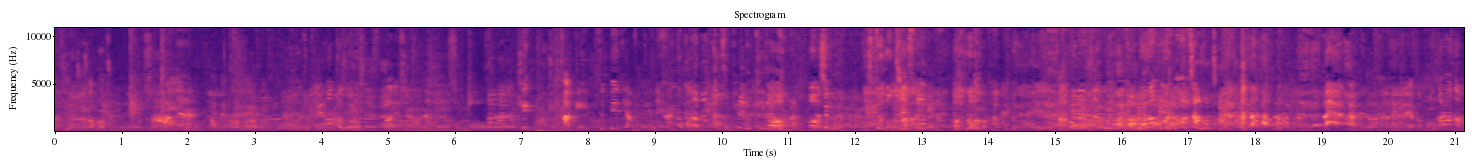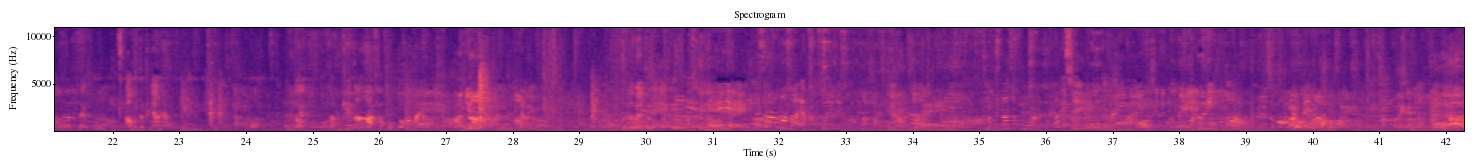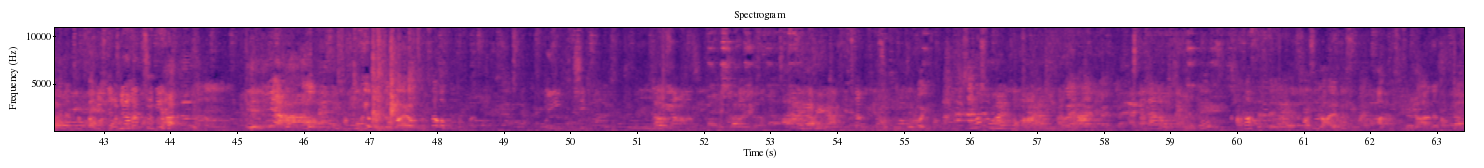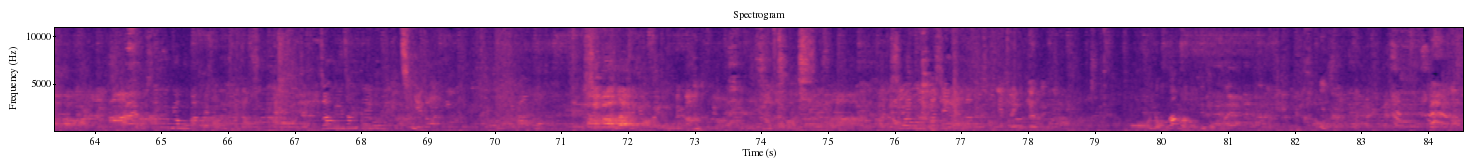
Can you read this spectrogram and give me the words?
많이 해주셔가지고 다는 다 못하더라도 좀 일반적으로 많이 질문해 주신 거를 퀵, 퀵하게 스피디한 Q&A를 할 거거든요. 스피드 어, 어, 10, 20초 넘어가면. 야, 그러면은 약간 번갈아 가면서 해도 되고 아무튼 그냥 해볼게. 어, 어떤 단계가 작곡도 하나요? 아니요, 아닙니다. 근데 왜 들어가요? 그게 회사마다 약간 크레딧 분석하는 방식이 작사 작곡을 똑같이 올리는 레이블이 있더라고. 그래서 그럴 때만 이제 작곡을 걔는 작가만. 전혀 한축이라고. 음. 그리고 작곡이 먼저 가요? 작사가 먼저 가요? 거의 90 이상 대표에서는 작곡이 먼저 긴장 계속 9% 이상. 싱어송라이터가 아니고 그리고 가사 쓸 때에 가수를 알고 쓰나요? 아티스트를 아는 상태에서. 알고 쓰는 경우가 대부분 되다시고 이제 미정인 상태로 피치 예정인 곡이 들어오기도 하고 이제 신곡 같은 경우에는 우리가 그 멤버들이 뭐 우연적으로 있으니까 그런 경우는 사실 정해져 그럴 있기 때도 있고. 어, 영감은 어디서 봐요?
